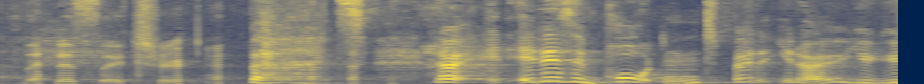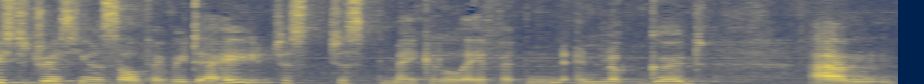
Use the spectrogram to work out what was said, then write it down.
that is so true. But no, it, it is important. But you know, you're used to dressing yourself every day. Just just make a little effort and, and look good. Um,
